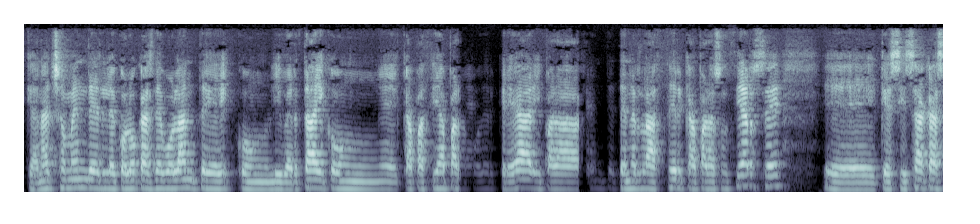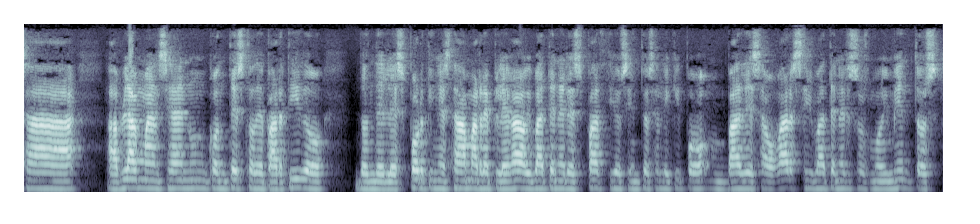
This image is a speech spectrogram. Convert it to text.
que a Nacho Méndez le colocas de volante con libertad y con eh, capacidad para poder crear y para tenerla cerca para asociarse, eh, que si sacas a, a Blackman sea en un contexto de partido donde el Sporting estaba más replegado y va a tener espacios y entonces el equipo va a desahogarse y va a tener esos movimientos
